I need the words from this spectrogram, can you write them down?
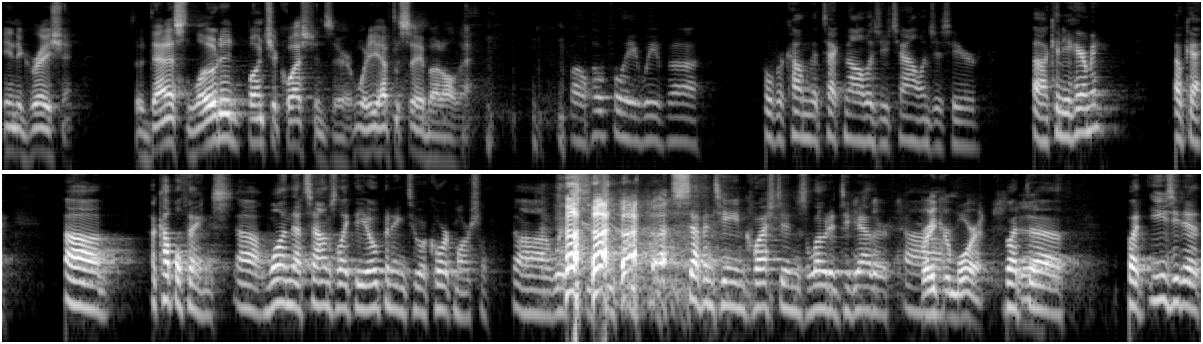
integration? So Dennis, loaded bunch of questions there. What do you have to say about all that? Well, hopefully we've uh, overcome the technology challenges here. Uh, can you hear me? Okay. Uh, a couple things. Uh, one, that sounds like the opening to a court martial uh, with 17 questions loaded together. Uh, Breaker Morant. But, Yeah. but easy, to,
